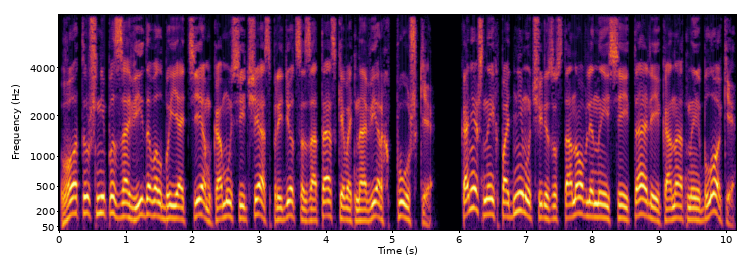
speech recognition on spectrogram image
Вот уж не позавидовал бы я тем, кому сейчас придется затаскивать наверх пушки. Конечно, их поднимут через установленные сей талии канатные блоки,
